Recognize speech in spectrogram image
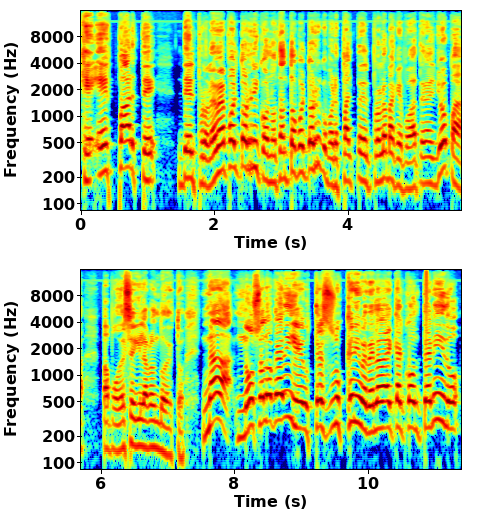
que es parte del problema de Puerto Rico, no tanto Puerto Rico, pero es parte del problema que pueda tener yo para poder seguir hablando de esto. Nada, no sé lo que dije, usted se suscribe, denle like al contenido,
